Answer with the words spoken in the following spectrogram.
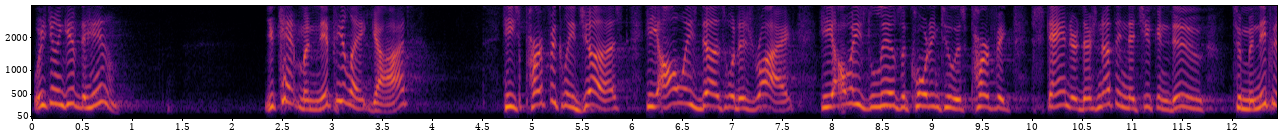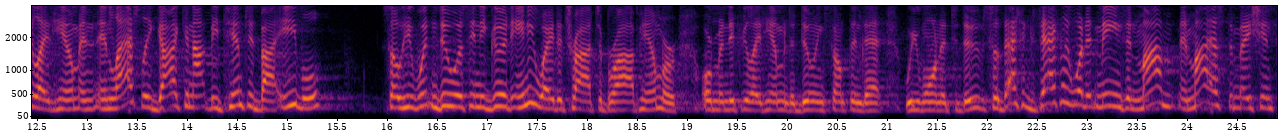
What are you going to give to Him? You can't manipulate God. He's perfectly just. He always does what is right. He always lives according to his perfect standard. There's nothing that you can do to manipulate him. And, and lastly, God cannot be tempted by evil. So he wouldn't do us any good anyway to try to bribe him or, or manipulate him into doing something that we wanted to do. So that's exactly what it means in my, in my estimation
